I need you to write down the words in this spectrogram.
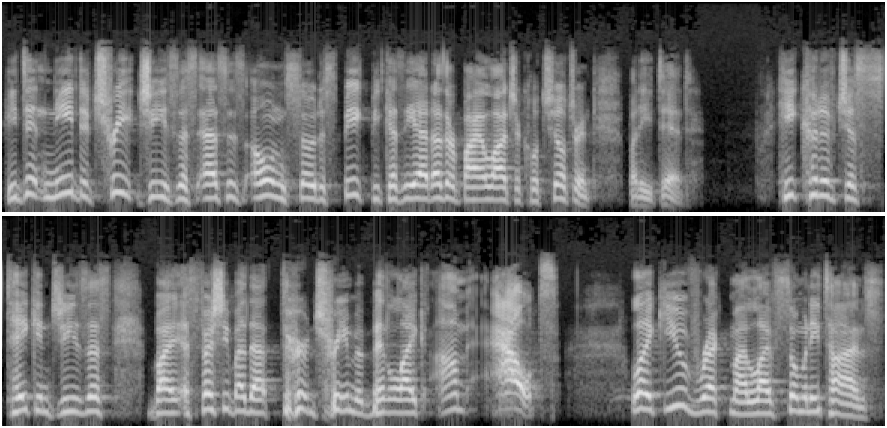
He didn't need to treat Jesus as his own, so to speak, because he had other biological children, but he did. He could have just taken Jesus by, especially by that third dream, and been like, I'm out. Like, you've wrecked my life so many times.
